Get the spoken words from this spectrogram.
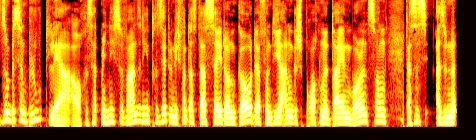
so ein bisschen blutleer auch. Es hat mich nicht so wahnsinnig interessiert und ich fand, dass das Say Don't Go, der von dir angesprochene Diane Warren Song, das ist also ne,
